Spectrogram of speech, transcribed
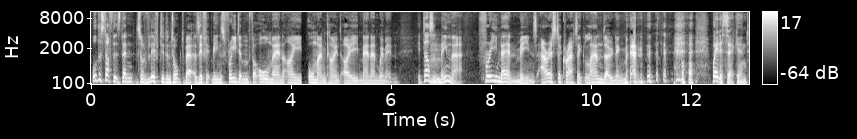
all the stuff that's then sort of lifted and talked about as if it means freedom for all men, i.e., all mankind, i.e., men and women. It doesn't mm. mean that. Free men means aristocratic landowning men. Wait a second.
